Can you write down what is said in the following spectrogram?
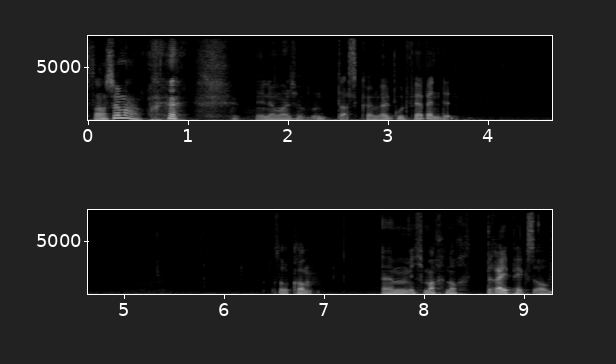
Saint-Germain. in der Mannschaft. Und das können wir gut verwenden. So, komm. Ähm, ich mache noch drei Packs auf.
